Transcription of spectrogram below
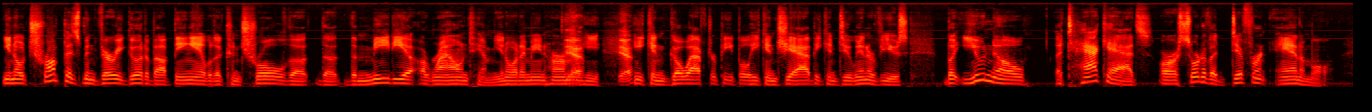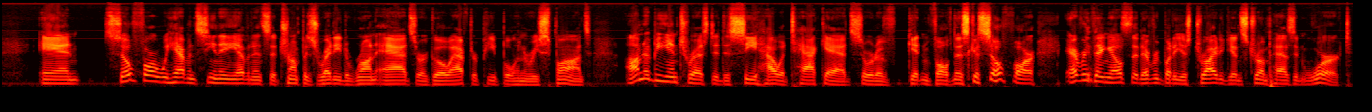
You know, Trump has been very good about being able to control the, the, the media around him. You know what I mean, Herman? Yeah, He, yeah. he can go after people, he can jab, he can do interviews. But you know, attack ads are sort of a different animal. And so far, we haven't seen any evidence that Trump is ready to run ads or go after people in response. I'm going to be interested to see how attack ads sort of get involved in this because so far everything else that everybody has tried against Trump hasn't worked.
